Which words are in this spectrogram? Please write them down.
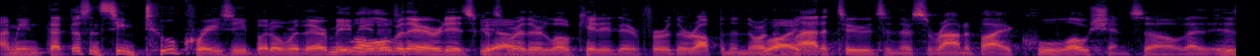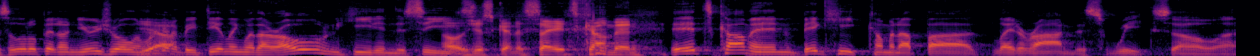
I mean, that doesn't seem too crazy, but over there, maybe well, it is. over there it is because Yeah. where they're located, they're further up in the northern Right. latitudes and they're surrounded by a cool ocean. So that it is a little bit unusual, and we're going to be dealing with our own heat indices. I was just going to say it's coming. It's coming. Big heat coming up uh, later on this week. So uh,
